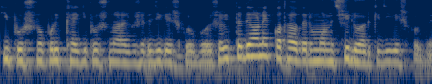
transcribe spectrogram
কি প্রশ্ন, পরীক্ষায় কি প্রশ্ন আসবে সেটা জিজ্ঞেস করব, এসব ইত্যাদি অনেক কথা ওদের মনে ছিল আর কি জিজ্ঞেস করবে।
